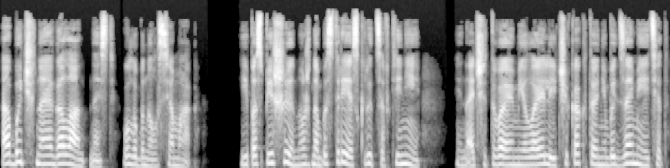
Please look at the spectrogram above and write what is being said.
обычная галантность», — улыбнулся маг. «И поспеши, нужно быстрее скрыться в тени, иначе твое милое личико кто-нибудь заметит».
